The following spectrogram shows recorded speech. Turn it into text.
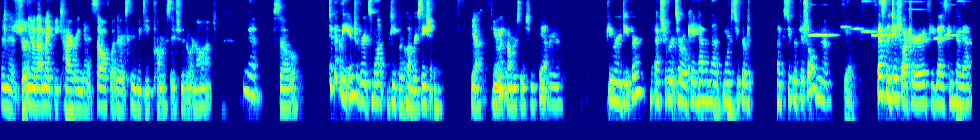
And then, Sure. you know, that might be tiring in itself, whether it's going to be deep conversation or not. Yeah. So Typically, introverts want deeper conversation. yeah, fewer Right. conversations. Yeah. deeper, yeah. Fewer, deeper. Extroverts are okay having that more super, like superficial. Yeah. Yeah. That's the dishwasher. If you guys can hear that.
